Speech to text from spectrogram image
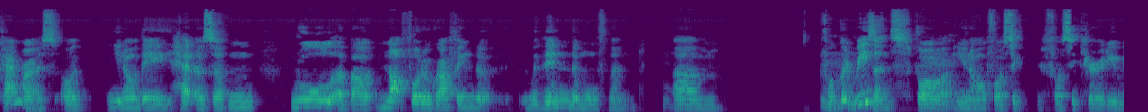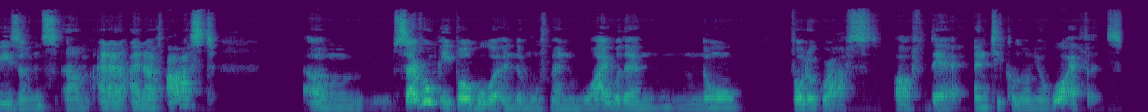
cameras, or you know, they had a certain rule about not photographing the within the movement um, for good reasons, for you know, for sec- for security reasons. Um, and I, and I've asked um, several people who were in the movement why were there no photographs of their anti-colonial war efforts?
